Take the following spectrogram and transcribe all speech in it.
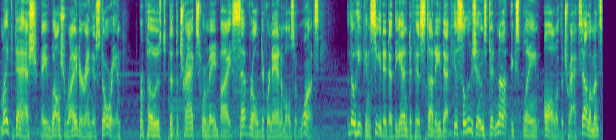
Mike Dash, a Welsh writer and historian, proposed that the tracks were made by several different animals at once, though he conceded at the end of his study that his solutions did not explain all of the track's elements,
